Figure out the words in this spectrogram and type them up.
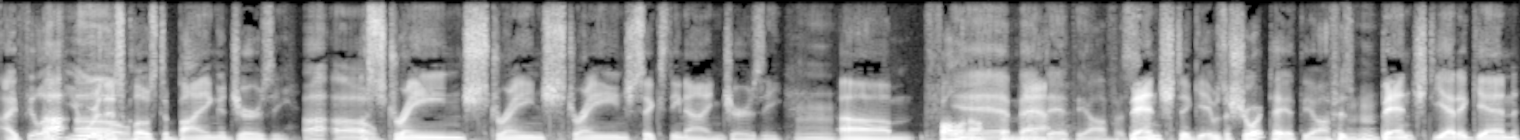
I feel like you were this close to buying a jersey. Uh-oh. A strange, strange, strange 69 jersey. Um, falling off the bad map. day at the office. Benched again. It was a short day at the office. Mm-hmm. Benched yet again.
